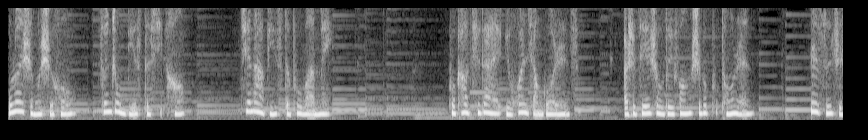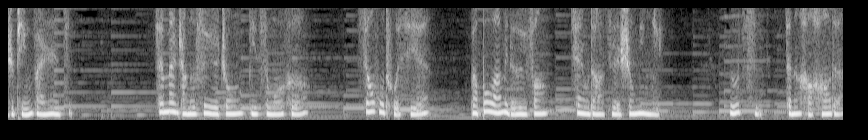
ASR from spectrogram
无论什么时候，尊重彼此的喜好，接纳彼此的不完美，不靠期待与幻想过日子，而是接受对方是个普通人，日子只是平凡日子，在漫长的岁月中彼此磨合，相互妥协，把不完美的对方嵌入到自己的生命里，如此才能好好的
